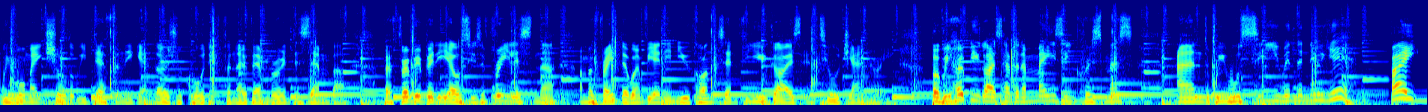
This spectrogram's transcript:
we will make sure that we definitely get those recorded for November and December. But for everybody else who's a free listener, I'm afraid there won't be any new content for you guys until January. But we hope you guys have an amazing Christmas and we will see you in the new year. Bye.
